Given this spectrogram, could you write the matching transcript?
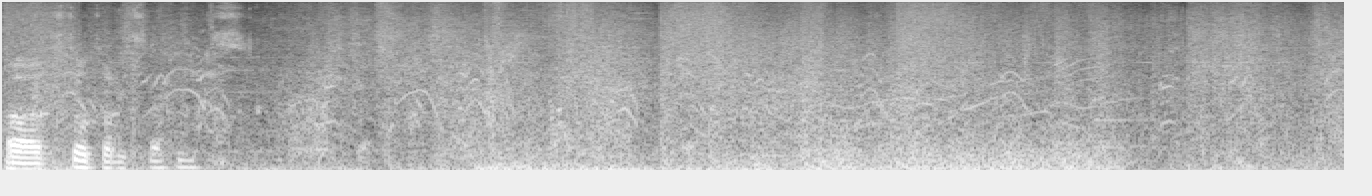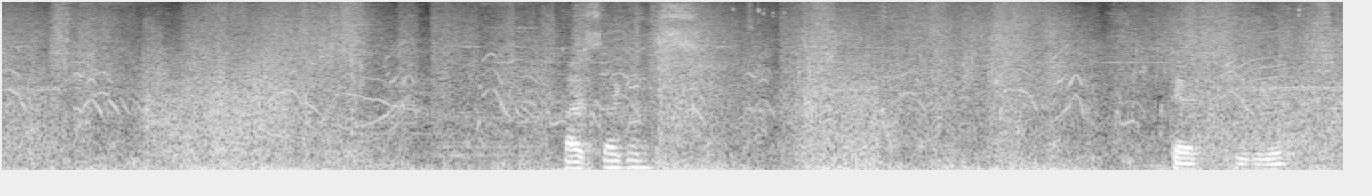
Uh, still 20 seconds. Five seconds. Okay.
